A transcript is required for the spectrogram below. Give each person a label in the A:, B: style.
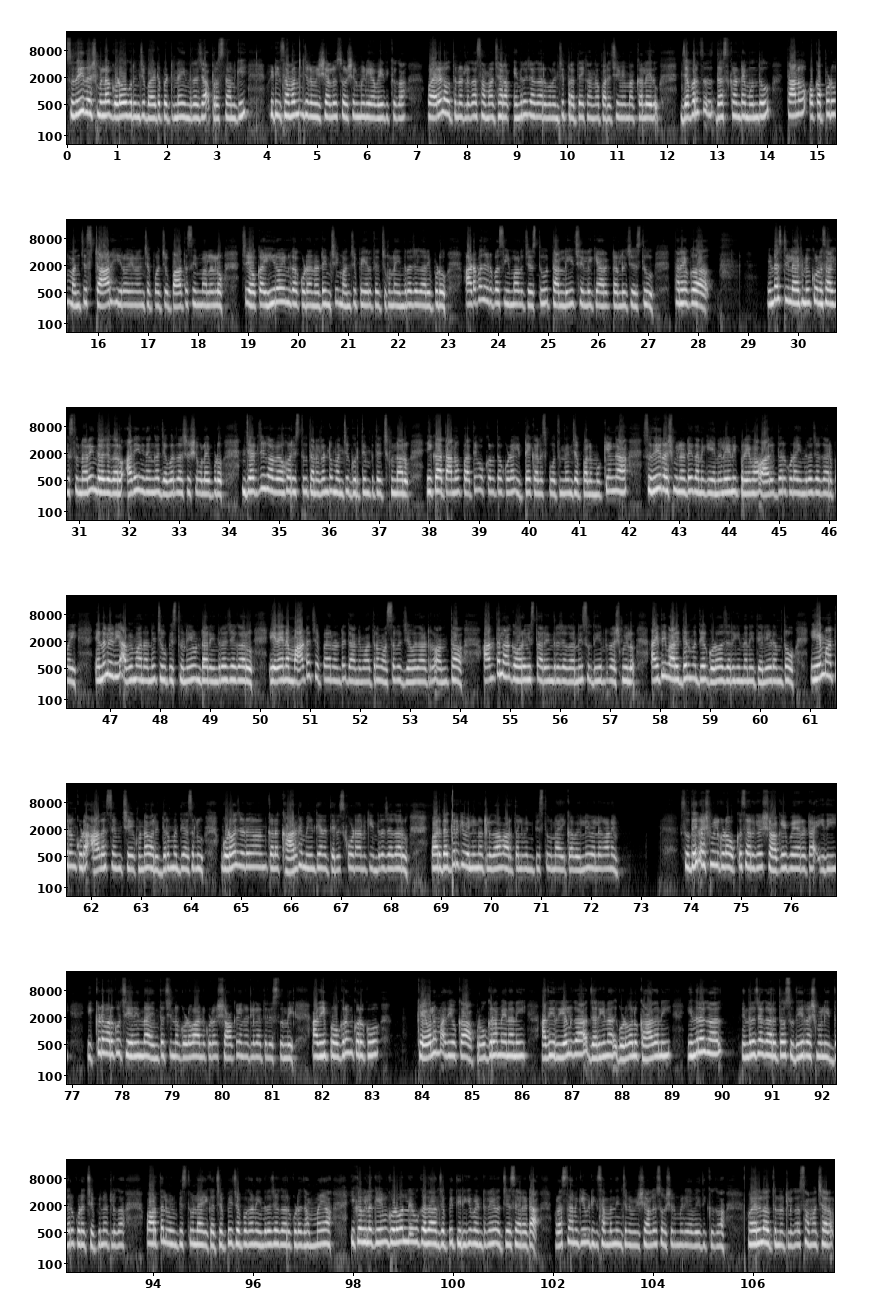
A: సుధీర్ రష్మిల గొడవ గురించి బయటపెట్టిన ఇంద్రజ ప్రస్తుతానికి వీటికి సంబంధించిన విషయాలు సోషల్ మీడియా వేదికగా వైరల్ అవుతున్నట్లుగా సమాచారం. ఇంద్రజ గారి గురించి ప్రత్యేకంగా పరిచయం ఏమక్కర్లేదు జబర్దస్త్ కంటే ముందు తాను ఒకప్పుడు మంచి స్టార్ హీరోయిన్ అని చెప్పొచ్చు. పాత సినిమాలలో ఒక హీరోయిన్గా కూడా నటించి మంచి పేరు తెచ్చుకున్న ఇంద్రజ గారు ఇప్పుడు అడపదిడప సినిమాలు చేస్తూ తల్లి చెల్లి క్యారెక్టర్లు చేస్తూ తన యొక్క ఇండస్ట్రీ లైఫ్ని కొనసాగిస్తున్నారు ఇంద్రజ గారు. అదేవిధంగా జబర్దస్త్ షోలో ఇప్పుడు జడ్జిగా వ్యవహరిస్తూ తనకంటూ మంచి గుర్తింపు తెచ్చుకున్నారు. ఇక తాను ప్రతి ఒక్కరితో కూడా ఇట్టే కలిసిపోతుందని చెప్పాలి. ముఖ్యంగా సుధీర్ రష్మిలు అంటే తనకి ఎనలేని ప్రేమ. వారిద్దరు కూడా ఇంద్రజ గారిపై ఎనలేని అభిమానాన్ని చూపిస్తూనే ఉంటారు ఇంద్రజ గారు. ఏదైనా మాట చెప్పారంటే దాన్ని మాత్రం అస్సలు జీవదాటరు అంత అంతలా గౌరవిస్తారు ఇంద్రజ గారిని సుధీర్ రష్మిలు. అయితే వారిద్దరి మధ్య గొడవ జరిగిందని తెలియడంతో ఏమాత్రం కూడా ఆలస్యం చేయకుండా వారిద్దరి మధ్య అసలు గొడవ జరగడానికి గల కారణం ఏంటి అని తెలుసుకోవడానికి ఇంద్రజ గారు వారి దగ్గరికి వెళ్ళినట్లుగా వార్తలు వినిపిస్తున్నాయి ఇక వెళ్ళి వెళ్ళగానే సుధీర్ రష్మిలు కూడా ఒక్కసారిగా షాక్ అయిపోయారట. ఇది ఇక్కడ వరకు చేరిందా? ఇంత చిన్న గొడవ అని కూడా షాక్ అయినట్లుగా తెలుస్తుంది. అది ప్రోగ్రాం కొరకు కేవలం అది ఒక ప్రోగ్రామేనని అది రియల్గా జరిగిన గొడవలు కాదని ఇందిరాగా ఇంద్రజ గారితో సుధీర్ రష్మిలు ఇద్దరు కూడా చెప్పినట్లుగా వార్తలు వినిపిస్తున్నాయి. ఇక చెప్పి చెప్పగానే ఇంద్రజ గారు కూడా అమ్మయ్య ఇక వీళ్ళకేం గొడవలు లేవు కదా అని చెప్పి తిరిగి వెంటనే వచ్చేసారట ప్రస్తుతానికి వీటికి సంబంధించిన విషయాలు సోషల్ మీడియా వేదికగా వైరల్ అవుతున్నట్లుగా సమాచారం.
